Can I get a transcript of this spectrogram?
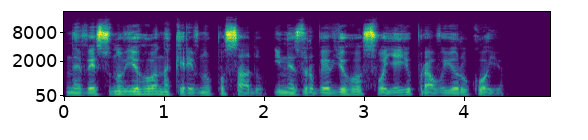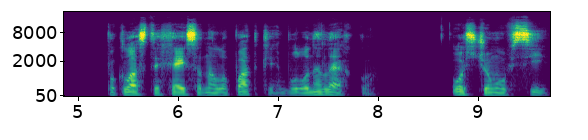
не висунув його на керівну посаду і не зробив його своєю правою рукою. Покласти Хейса на лопатки було нелегко. Ось чому всі,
